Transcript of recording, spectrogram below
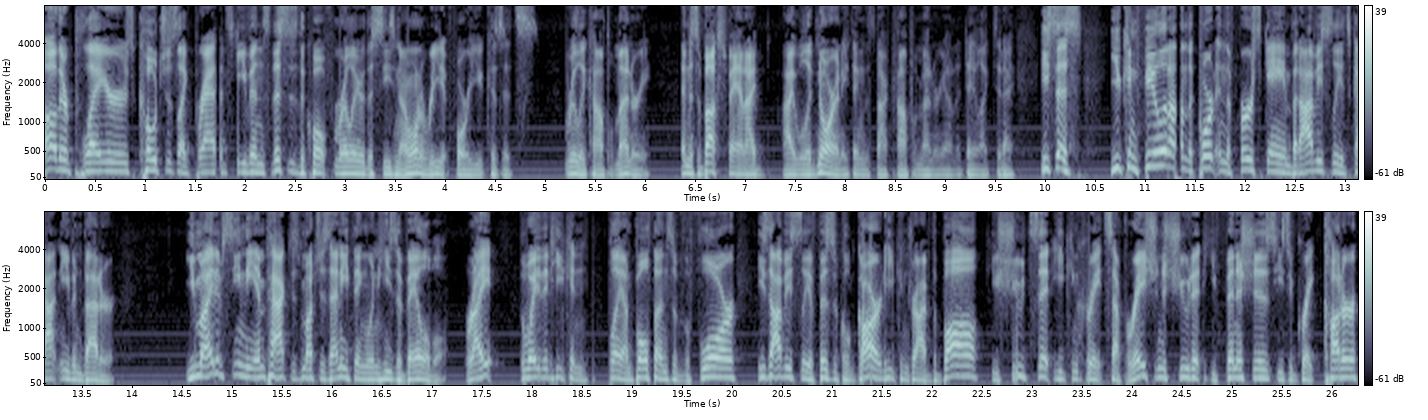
Other players, coaches like Brad Stevens. This is the quote from earlier this season. I want to read it for you because it's really complimentary. And as a Bucks fan, I I will ignore anything that's not complimentary on a day like today. He says, "You can feel it on the court in the first game, but obviously it's gotten even better. You might have seen the impact as much as anything when he's available, right? The way that he can play on both ends of the floor. He's obviously a physical guard. He can drive the ball, he shoots it, he can create separation to shoot it, he finishes, he's a great cutter.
